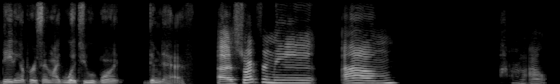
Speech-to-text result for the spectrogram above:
dating a person, like what you would want them to have. Uh short for me, um I don't know. I don't,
